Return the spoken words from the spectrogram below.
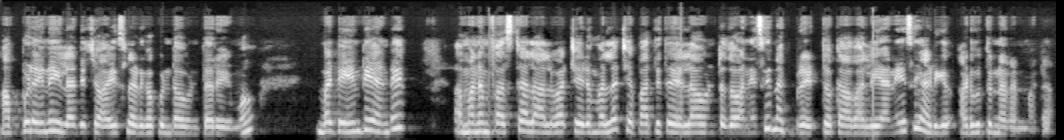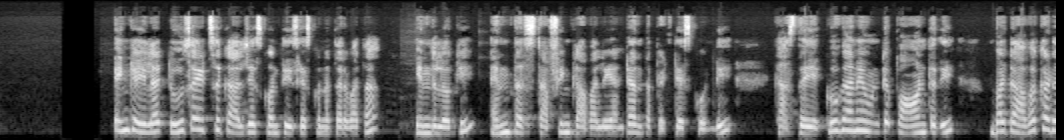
అప్పుడైనా ఇలాంటి చాయిస్లు అడగకుండా ఉంటారేమో. బట్ ఏంటి అంటే మనం ఫస్ట్ అలా అలవాటు చేయడం వల్ల చపాతీతో ఎలా ఉంటుందో అనేసి నాకు బ్రెడ్తో కావాలి అనేసి అడిగి అడుగుతున్నారనమాట ఇంకా ఇలా టూ సైడ్స్ కాల్ చేసుకొని తీసేసుకున్న తర్వాత ఇందులోకి ఎంత స్టఫింగ్ కావాలి అంటే అంత పెట్టేసుకోండి. కాస్త ఎక్కువగానే ఉంటే బాగుంటుంది. బట్ అవకాడో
